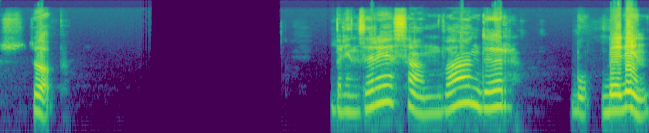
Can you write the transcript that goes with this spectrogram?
Стоп. Блін, зараз я сам. Вандербум. Блін.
